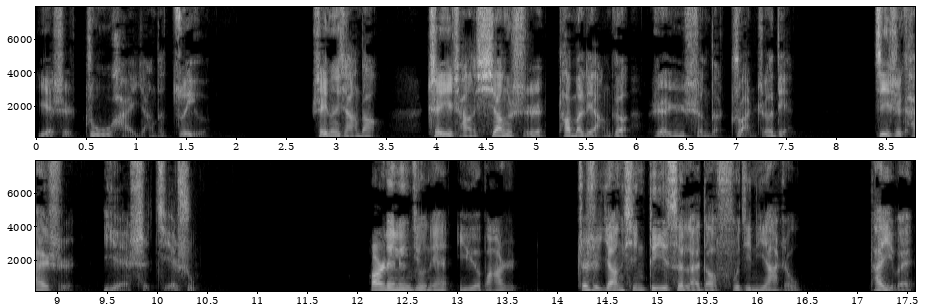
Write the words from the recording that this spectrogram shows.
也是朱海洋的罪恶。谁能想到，这一场相识，他们两个人生的转折点，既是开始，也是结束。二零零九年一月八日，这是杨鑫第一次来到弗吉尼亚州，他以为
